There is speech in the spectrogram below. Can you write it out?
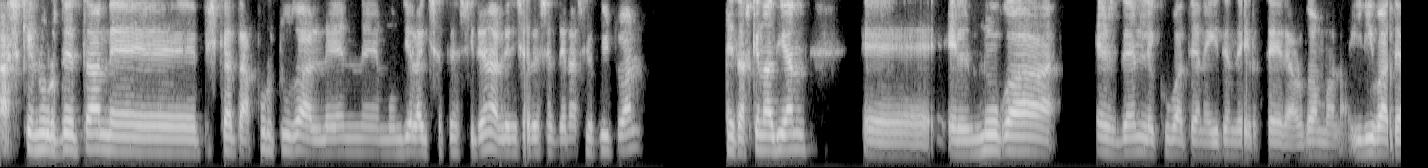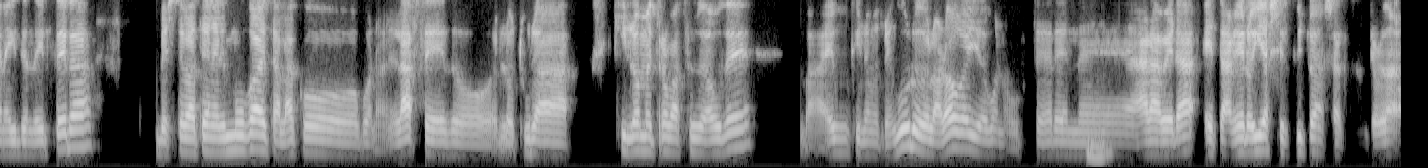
Azken urtetan e, pixka eta apurtu da lehen e, mundialak izaten zirena, lehen izaten zentena zirkuituan, Eta azken aldian, e, elmuga ez den leku batean egiten da irtera. Orduan, bueno, hiri batean egiten da irtera, beste batean elmuga eta lako, bueno, enlace edo lotura kilometro batzu daude, ba, egun kilometro inguru, dolar hogei, edo, bueno, urtearen e, arabera, eta gero ia zirkuituan sartzen. Orduan,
